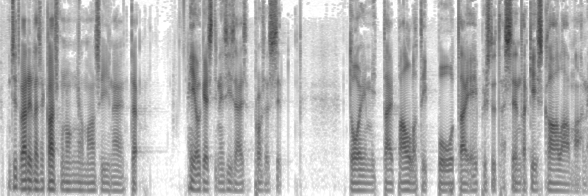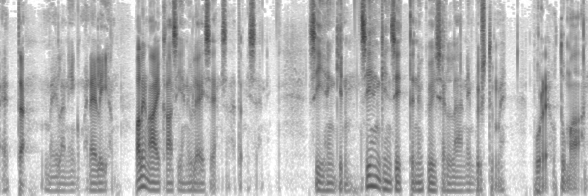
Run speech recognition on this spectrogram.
mutta sitten välillä se kasvun ongelma on siinä, että ei oikeasti ne sisäiset prosessit toimi tai pallo tippuu tai ei pystytä sen takia skaalaamaan, että meillä niin menee liian paljon aikaa siihen yleiseen säätämiseen. Siihenkin, siihenkin sitten nykyisellään niin pystymme pureutumaan.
